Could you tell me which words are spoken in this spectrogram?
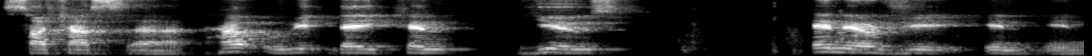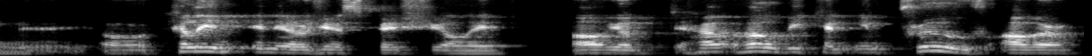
such as uh, how we, they can use energy in, in or clean energy especially, how, how, how we can improve our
